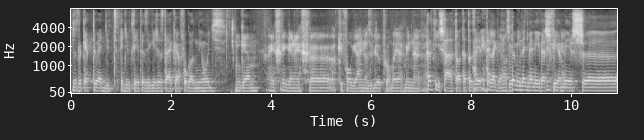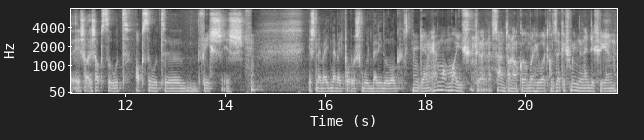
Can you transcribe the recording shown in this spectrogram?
és ez a kettő együtt, együtt létezik, és ezt el kell fogadni, hogy... Igen, és igen, és uh, ki fogja állni az időpróbáját minden... Hát ki is állta, tehát azért hát, tényleg igen, azért több mint 40 éves igen. film, és, és, és abszolút, abszolút friss, és és nem egy, nem egy poros múltbeli dolog. Igen, ma, ma is számtalan alkalommal hivatkozzák, és minden egyes ilyen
